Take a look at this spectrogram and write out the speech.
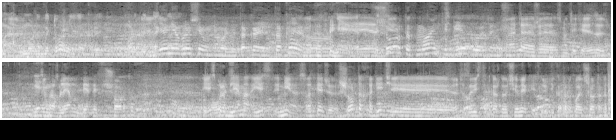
Мать, может быть, тоже закрыт. Может быть, Я такая. не обращал внимания, такая или такая, но Не, это в шортах, майки бегают, они Ну, Это же, смотрите, Есть проблема бегать в шортах. Есть проблема, есть, нет, опять же, в шортах ходить, это зависит от каждого человека. Есть люди, которые ходят в шортах, это,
